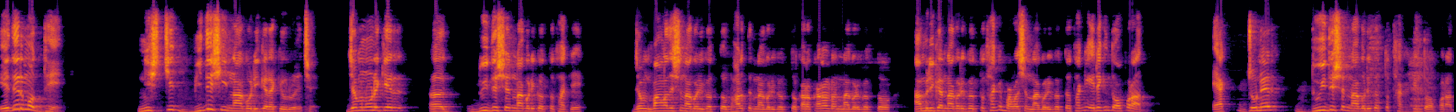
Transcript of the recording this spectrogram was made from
এদের মধ্যে নিশ্চিত বিদেশি নাগরিকেরা কেউ রয়েছে। যেমন অনেকের দুই দেশের নাগরিকত্ব থাকে, যেমন বাংলাদেশের নাগরিকত্ব, ভারতের নাগরিকত্ব, কারও কানাডার নাগরিকত্ব, আমেরিকার নাগরিকত্ব থাকে, বাংলাদেশের নাগরিকত্ব থাকে, এটা কিন্তু অপরাধ। একজনের দুই দেশের নাগরিকত্ব থাকা কিন্তু অপরাধ।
